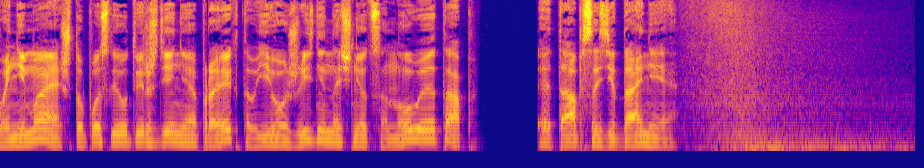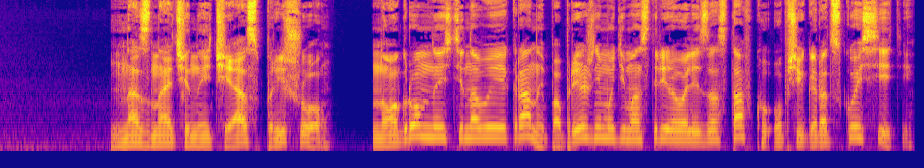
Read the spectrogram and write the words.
понимая, что после утверждения проекта в его жизни начнется новый этап. Этап созидания – Назначенный час пришел, но огромные стеновые экраны по-прежнему демонстрировали заставку общегородской сети.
